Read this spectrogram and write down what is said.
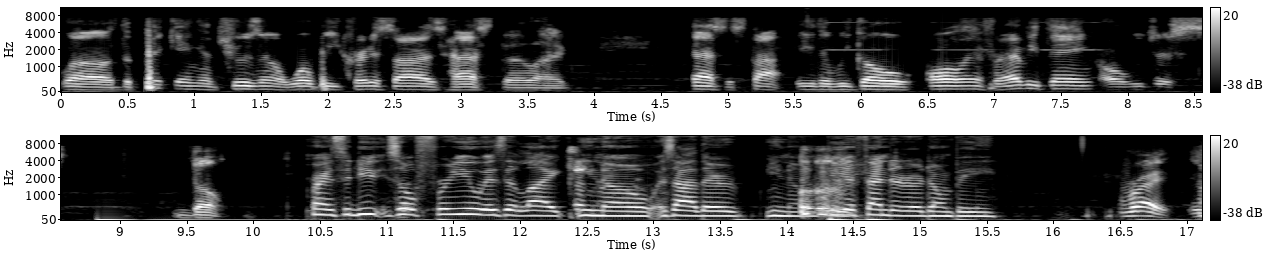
well, the picking and choosing of what we criticize has to like has to stop. Either we go all in for everything or we just don't. Right. So do you, so for you, is it like you know, it's either you know, be offended or don't be. Right. It's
